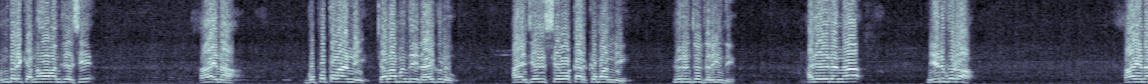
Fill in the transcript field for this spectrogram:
అందరికీ అన్నదానం చేసి ఆయన గొప్పతనాన్ని చాలామంది నాయకులు ఆయన చేసే సేవా కార్యక్రమాన్ని వివరించడం జరిగింది. అదేవిధంగా నేను కూడా ఆయన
